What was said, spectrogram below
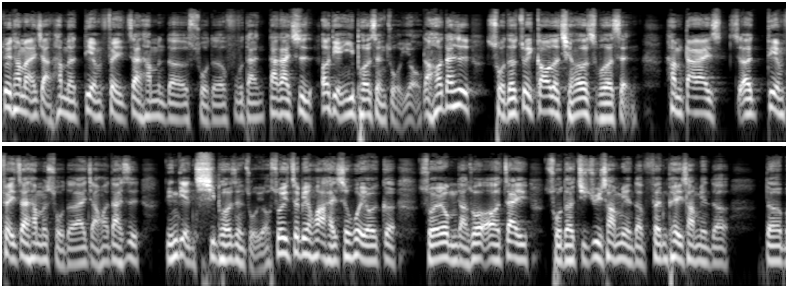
对他们来讲，他们的电费占他们的所得负担大概是二点一 percent 左右。然后，但是所得最高的前二十 percent，他们大概呃电费占他们所得来讲的话，大概是零点七 percent 左右。所以这边的话还是会有一个所谓我们讲说呃在所得集聚上面的分配上面的。的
